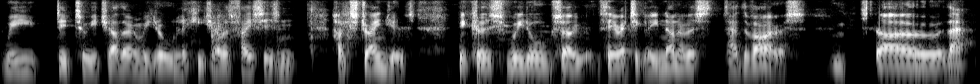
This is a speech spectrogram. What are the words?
we did to each other, and we could all lick each other's faces and hug strangers because we'd all so theoretically none of us had the virus. Mm. So that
